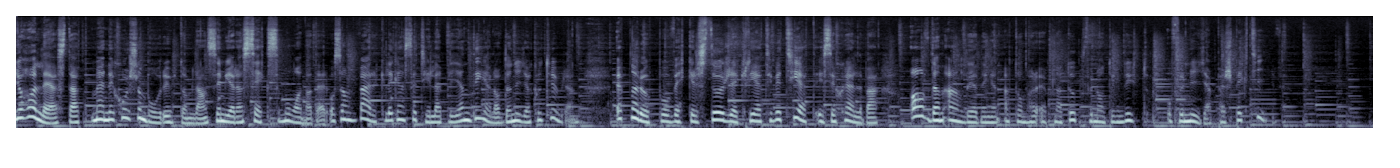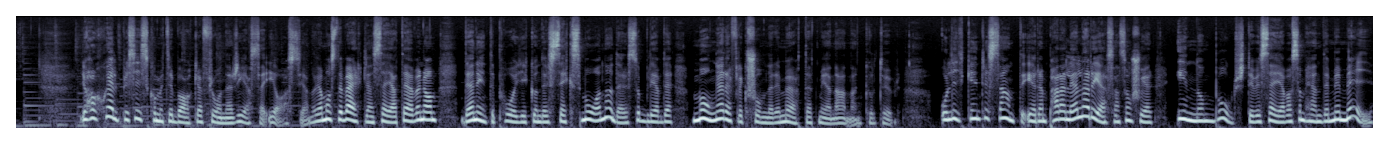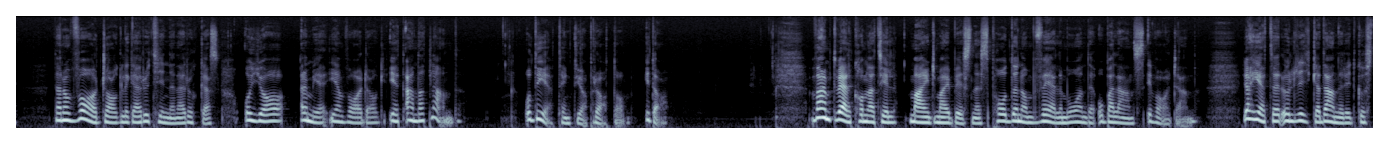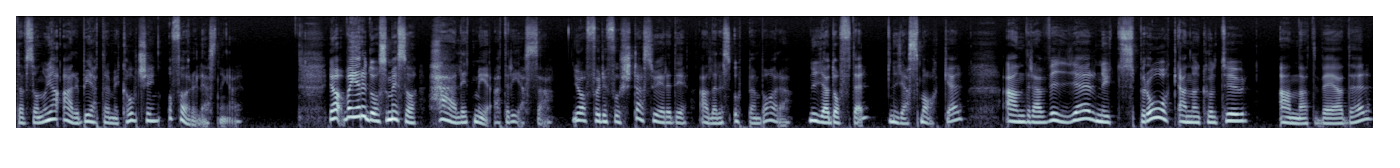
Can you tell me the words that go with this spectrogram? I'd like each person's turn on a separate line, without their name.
Jag har läst att människor som bor utomlands i mer än sex månader och som verkligen ser till att bli en del av den nya kulturen öppnar upp och väcker större kreativitet i sig själva av den anledningen att de har öppnat upp för någonting nytt och för nya perspektiv. Jag har själv precis kommit tillbaka från en resa i Asien och jag måste verkligen säga att även om den inte pågick under sex månader så blev det många reflektioner i mötet med en annan kultur. Och lika intressant är den parallella resan som sker inombords, det vill säga vad som händer med mig när de vardagliga rutinerna ruckas och jag är med i en vardag i ett annat land. Och det tänkte jag prata om idag. Varmt välkomna till Mind My Business, podden om välmående och balans i vardagen. Jag heter Ulrika Danneryd Gustafsson och jag arbetar med coaching och föreläsningar. Ja, vad är det då som är så härligt med att resa? Ja, för det första så är det det alldeles uppenbara. Nya dofter, nya smaker, andra vyer, nytt språk, annan kultur, annat väder.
